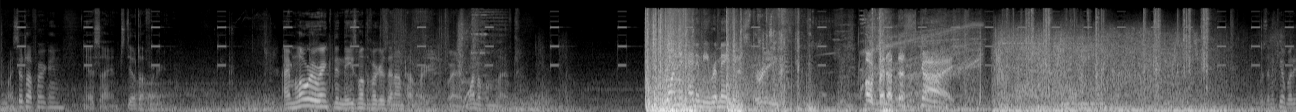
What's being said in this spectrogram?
Am I still top fragging? Yes, I am still top fragging. I'm lower ranked than these motherfuckers, and I'm top fragging. Right, One of them left. One enemy remaining. Three. Open up the sky. Wasn't a kill, buddy.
